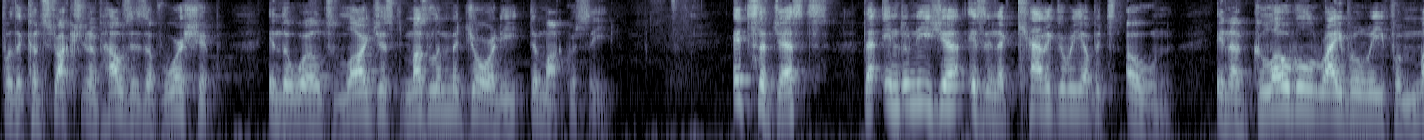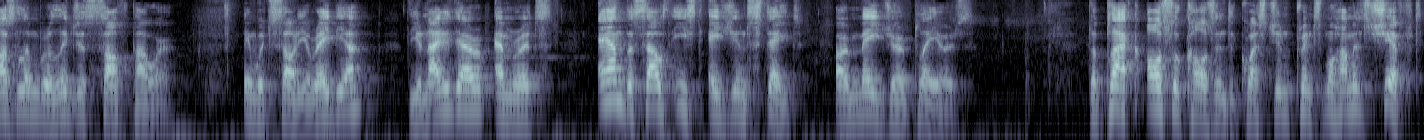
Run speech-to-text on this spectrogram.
for the construction of houses of worship in the world's largest Muslim majority democracy. It suggests that Indonesia is in a category of its own in a global rivalry for Muslim religious soft power, in which Saudi Arabia, the United Arab Emirates, and the Southeast Asian state are major players. The plaque also calls into question Prince Mohammed's shift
